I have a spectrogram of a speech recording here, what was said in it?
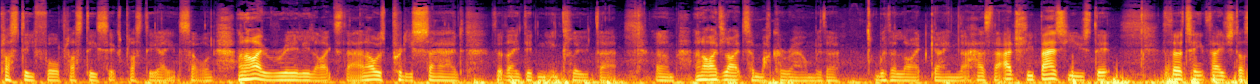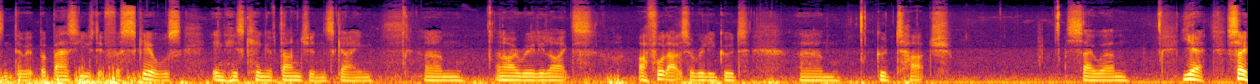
plus D4, plus D6, plus D8, and so on. And I really liked that, and I was pretty sad that they didn't include that. Um, and I'd like to muck around with a with a light game that has that. Actually, Baz used it. Thirteenth Age doesn't do it, but Baz used it for skills in his King of Dungeons game, um, and I really liked. I thought that was a really good, um, good touch. So um, yeah, so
